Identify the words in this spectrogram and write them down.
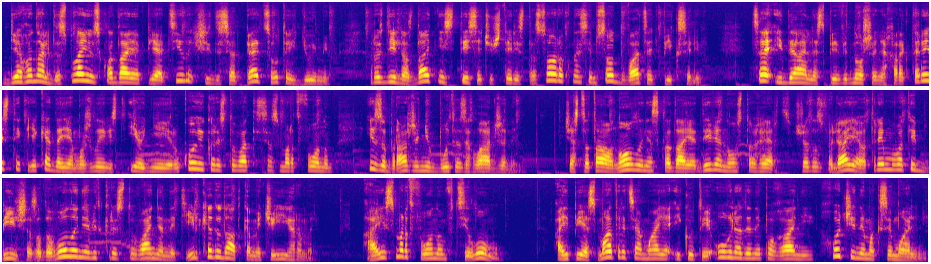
Діагональ дисплею складає 5,65 дюймів, роздільна здатність 1440 на 720 пікселів. Це ідеальне співвідношення характеристик, яке дає можливість і однією рукою користуватися смартфоном, і зображенню бути згладженим. Частота оновлення складає 90 Гц, що дозволяє отримувати більше задоволення від користування не тільки додатками чи іграми, а й смартфоном в цілому. IPS-матриця має і кути огляди непогані, хоч і не максимальні,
